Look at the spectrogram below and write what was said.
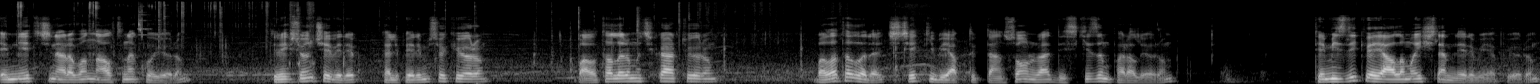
emniyet için arabanın altına koyuyorum. Direksiyonu çevirip kaliperimi söküyorum. Balatalarımı çıkartıyorum. Balataları çiçek gibi yaptıktan sonra diski zımparalıyorum. Temizlik ve yağlama işlemlerimi yapıyorum.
